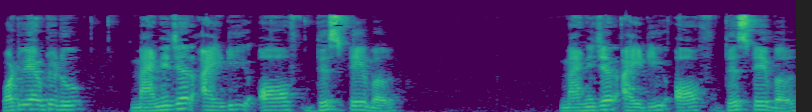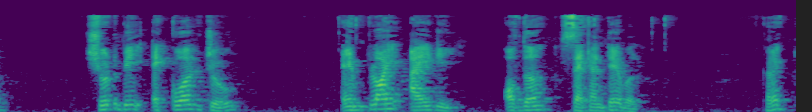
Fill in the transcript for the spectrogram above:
What we have to do, manager ID of this table, manager ID of this table should be equal to employee ID of the second table. Correct?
